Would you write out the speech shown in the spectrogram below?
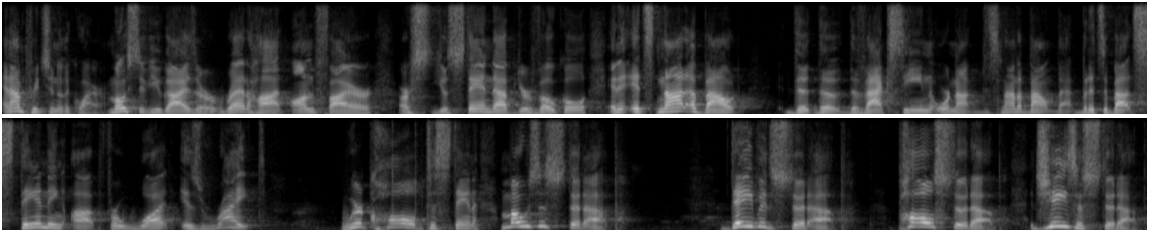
and I'm preaching to the choir. Most of you guys are red hot, on fire, or you stand up, you're vocal, and it's not about the, the, the vaccine or not. It's not about that, but it's about standing up for what is right. We're called to stand. Moses stood up. David stood up. Paul stood up. Jesus stood up.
